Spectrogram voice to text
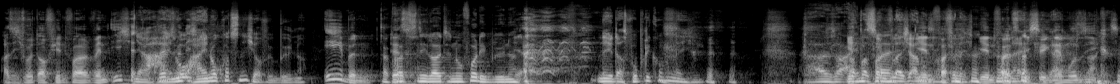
Also ich würde auf jeden Fall, wenn ich, Ja, Heino, ich Heino kotzt nicht auf die Bühne. eben, Da kotzen die Leute nur vor die Bühne. Nee, das Publikum nicht. Also Ja, ein, was soll zwei, vielleicht anders jedenfalls, vielleicht. jedenfalls nicht wegen der. Musik.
